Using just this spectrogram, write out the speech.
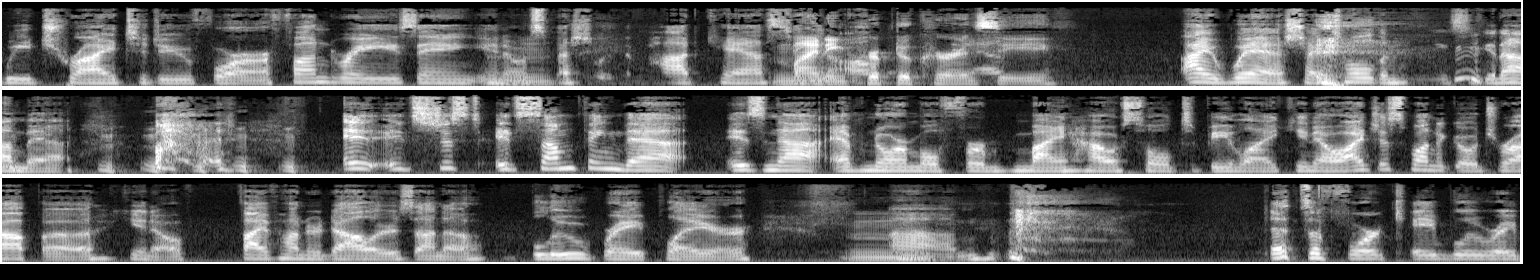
we try to do for our fundraising, you know, Mhm. especially the podcast. Mining cryptocurrency. I wish I told him he needs to get on that. But it, it's just it's something that is not abnormal for my household to be like, you know, I just want to go drop a, you know, five hundred dollars on a Blu-ray player. Mm. Um, that's a 4K Blu-ray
